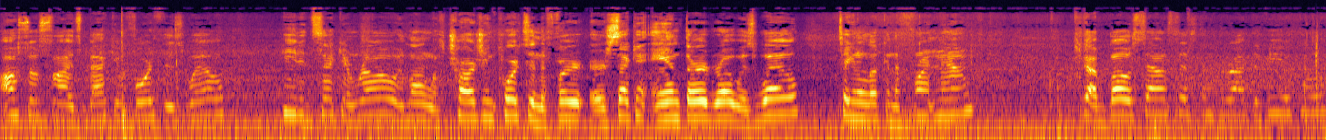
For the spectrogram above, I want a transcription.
Also slides back and forth as well heated second row along with charging ports in the first or second and third row as well. Taking a look in the front now. You got Bose sound system throughout the vehicle.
